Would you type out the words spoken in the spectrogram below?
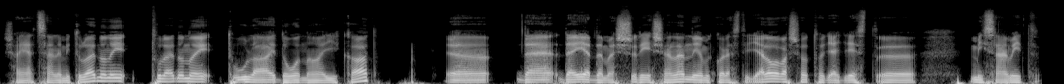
saját szellemi tulajdonai, tulajdonai, tulajdonaikat. Ö, de, de érdemes résen lenni, amikor ezt így elolvasod, hogy egyrészt ö, mi számít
